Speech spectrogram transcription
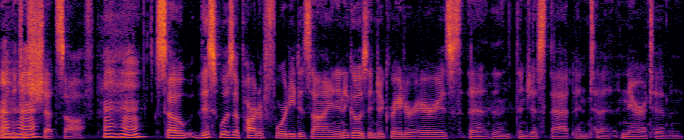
rather uh-huh. than just shuts off. Uh-huh. So this was a part of 4D design, and it goes into greater areas than, than, than just that, into narrative and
